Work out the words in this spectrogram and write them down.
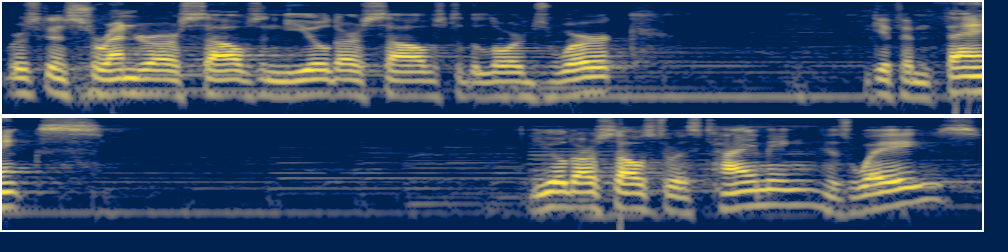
we're just going to surrender ourselves and yield ourselves to the Lord's work, give Him thanks, yield ourselves to His timing, His ways.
